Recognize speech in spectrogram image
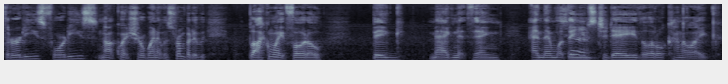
30s, 40s. Not quite sure when it was from, but it black and white photo, big magnet thing, and then what they use today, the little kind of like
